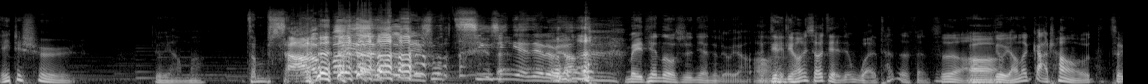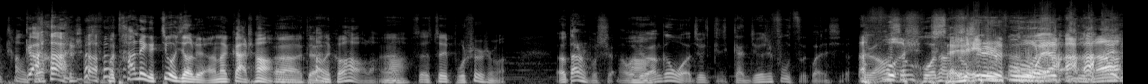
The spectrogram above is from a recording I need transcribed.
哎，这是柳阳吗？怎么什么呀？这李叔心心念念柳阳，每天都是念着柳阳啊。柳柳阳小姐姐，我她的粉丝啊，啊柳阳的尬唱，我这唱的 尬唱不，她那个就叫柳阳的尬唱啊对唱的可好了啊，所以所以不是是吗？呃，当然不是，我啊柳阳跟我就感觉是父子关系。柳阳生活当中，谁是父呀？啊？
